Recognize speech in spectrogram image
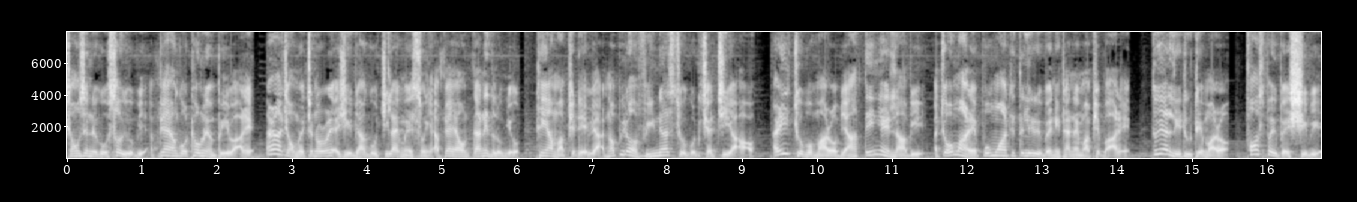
ရောင်စင်တွေကိုဆုပ်ယူပြီးအပြာရောင်ကိုထုတ်လွှင့်ပေးပါတယ်အဲ့ဒါကြောင့်ပဲကျွန်တော်တို့ရဲ့အရေးပြားကိုကြည့်လိုက်မယ်ဆိုရင်အပြာရောင်တန်းနေတယ်လို့မျိုးထင်ရမှာဖြစ်တယ်ဗျာနောက်ပြီးတော့ Venus ဂျိုကိုတစ်ချက်ကြည့်ရအောင် အဲ့ဒီဂျိုပေါ်မှာတော့ဗျာတင်းငယ်လှပြီးအကျော်မာတဲ့ပိုးမွားတိတိလေးတွေပဲနေထိုင်နိုင်မှာဖြစ်ပါတယ်သူရဲ့လေထုထဲမှာတော့ phosphate ပဲရှိပြီး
